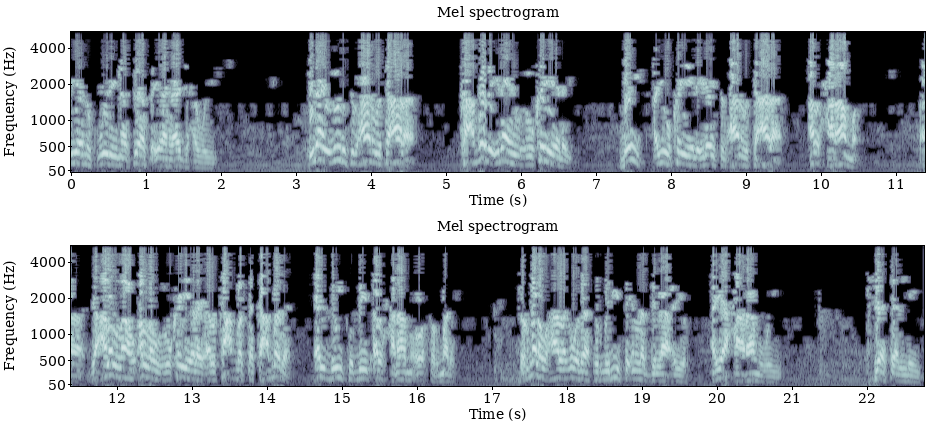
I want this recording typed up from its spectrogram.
ayaanu ku wadaynaa sidaas ayaa raajixa weye ilahay wuxuu yidhi subxaana watacaala kacbada ilaahay wuxuu ka yeelay beyt ayuu ka yeelay ilaahay subxaana watacaala alxaraama jacala allaahu alla wuxuu ka yeelay alkacbata kacbada albeyta beyt alxaraama oo xurmo leh xurmada waxaa laga wadaa xurmadiisa in la dilaaciyo ayaa xaaraama weye sidaasaa la leeyihi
